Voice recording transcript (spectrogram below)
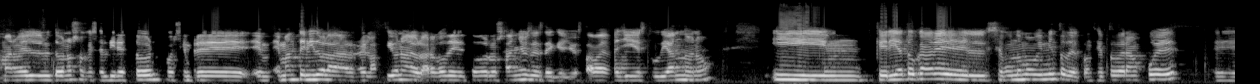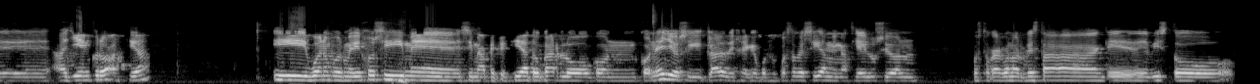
Manuel Donoso, que es el director, pues siempre he, mantenido la relación a lo largo de todos los años desde que yo estaba allí estudiando, ¿no? Y mm, quería tocar el segundo movimiento del concierto de Aranjuez eh, allí en Croacia. Y bueno, pues me dijo si me, si me apetecía tocarlo con, con, ellos y claro, dije que por supuesto que sí, a mí me hacía ilusión pues tocar con la orquesta que he visto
